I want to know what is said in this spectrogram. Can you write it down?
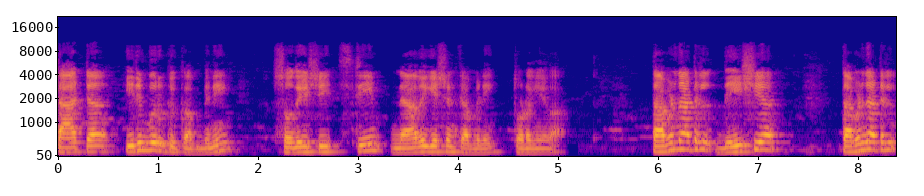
ടാറ്റ ഇരുമ്പുരുക്ക് company Swadeshi steam navigation company തുടങ്ങിയവ. തമിഴ്നാട്ടിൽ ദേശീയ തമിഴ്നാട്ടിൽ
